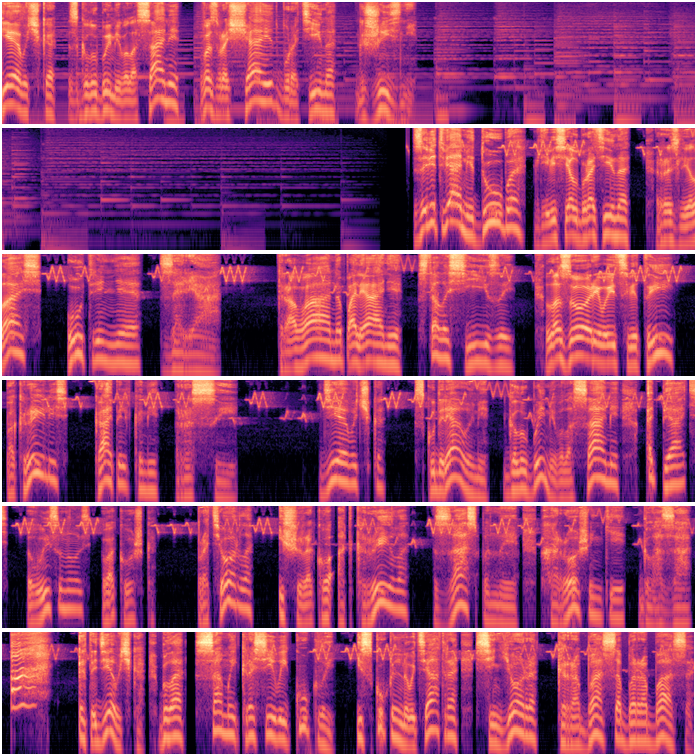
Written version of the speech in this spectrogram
девочка с голубыми волосами возвращает Буратино к жизни. За ветвями дуба, где висел Буратино, разлилась утренняя заря. Трава на поляне стала сизой, лазоревые цветы покрылись капельками росы. Девочка с кудрявыми голубыми волосами опять высунулась в окошко, протерла и широко открыла заспанные, хорошенькие глаза. Эта девочка была самой красивой куклой из кукольного театра сеньора Карабаса-Барабаса.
